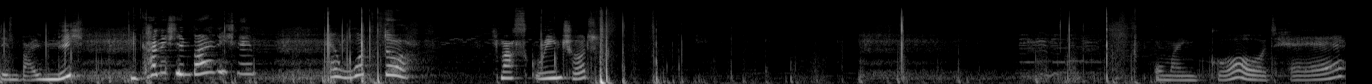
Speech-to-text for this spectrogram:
Den Ball nicht. Wie kann ich den Ball nicht nehmen? Hey, what the? Ich mach Screenshot. Oh mein Gott, hä?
